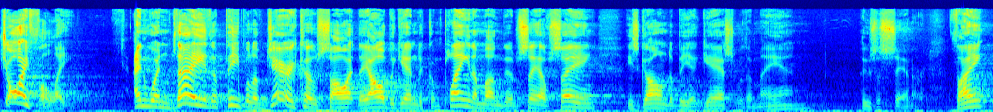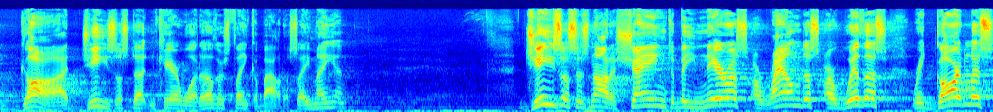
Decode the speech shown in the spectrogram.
joyfully. And when they, the people of Jericho, saw it, they all began to complain among themselves, saying, He's gone to be a guest with a man who's a sinner. Thank God Jesus doesn't care what others think about us. Amen? Jesus is not ashamed to be near us, around us, or with us, regardless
